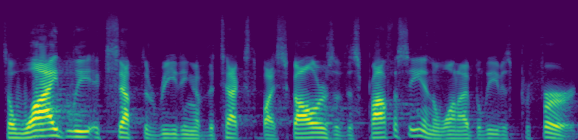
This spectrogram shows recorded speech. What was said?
It's a widely accepted reading of the text by scholars of this prophecy, and the one I believe is preferred.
